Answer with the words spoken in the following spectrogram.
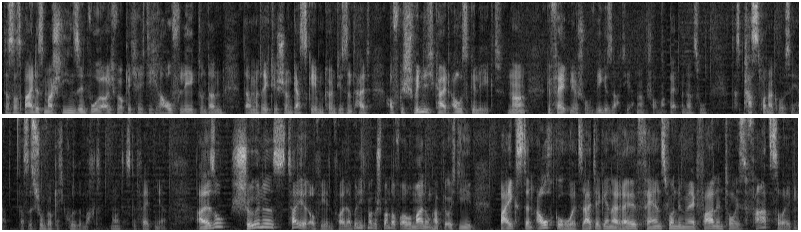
dass das beides Maschinen sind, wo ihr euch wirklich richtig rauflegt und dann damit richtig schön Gas geben könnt. Die sind halt auf Geschwindigkeit ausgelegt. Ne? Gefällt mir schon. Wie gesagt, hier, ne? schaut mal, Batman dazu. Das passt von der Größe her. Das ist schon wirklich cool gemacht. Ne? Das gefällt mir. Also, schönes Teil auf jeden Fall. Da bin ich mal gespannt auf eure Meinung. Habt ihr euch die Bikes denn auch geholt? Seid ihr generell Fans von den McFarlane Toys Fahrzeugen?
